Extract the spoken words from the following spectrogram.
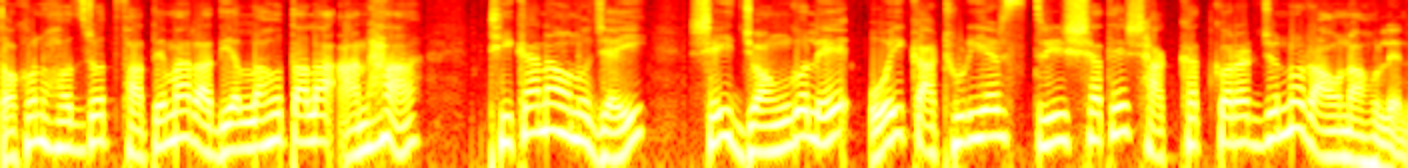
তখন হজরত ফাতেমা রাদিয়াল্লাহ তালা আনহা ঠিকানা অনুযায়ী সেই জঙ্গলে ওই কাঠুরিয়ার স্ত্রীর সাথে সাক্ষাৎ করার জন্য রওনা হলেন।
